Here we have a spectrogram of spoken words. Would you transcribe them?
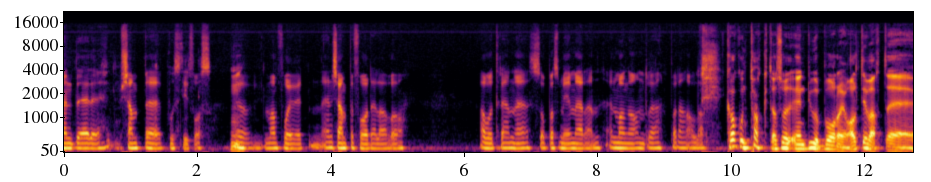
en, det er kjempepositivt for oss. Mm. Man får jo en kjempefordel av å, av å trene såpass mye mer enn en mange andre på den alderen. Hva kontakt, altså Du og Bård har jo alltid vært eh,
